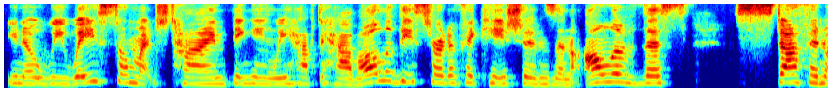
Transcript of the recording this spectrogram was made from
you know, we waste so much time thinking we have to have all of these certifications and all of this stuff in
